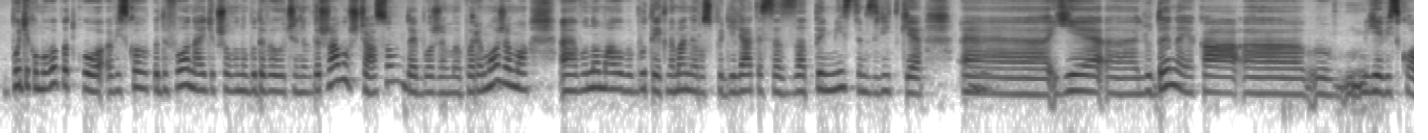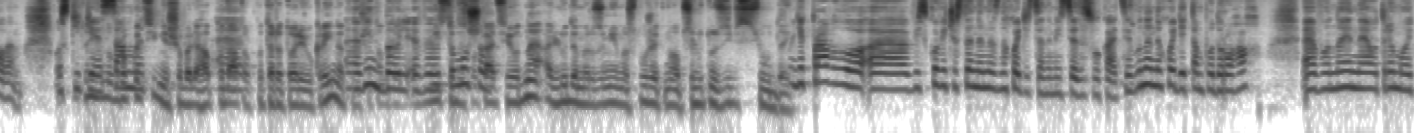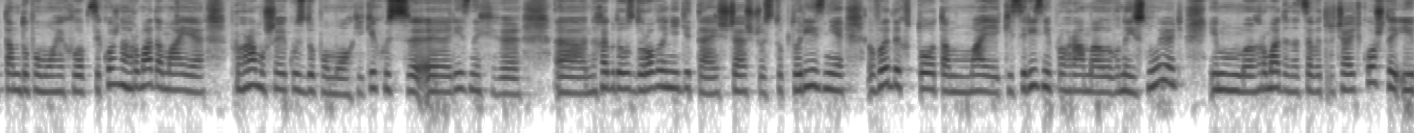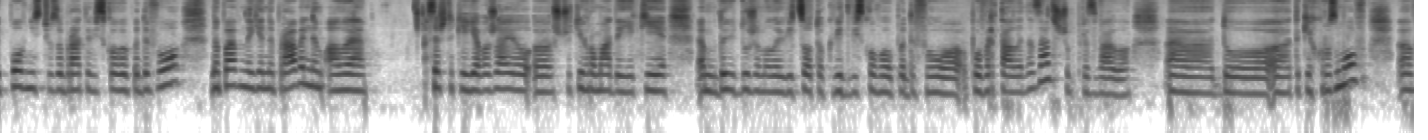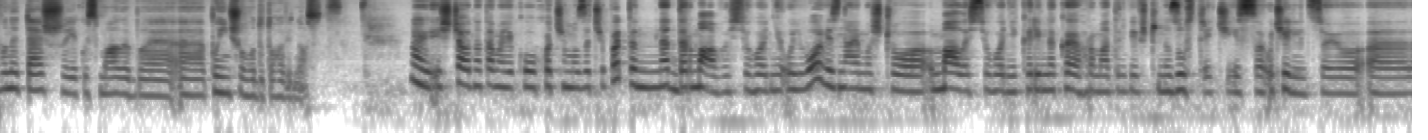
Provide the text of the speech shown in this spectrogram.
в будь-якому випадку військове ПДФО, навіть якщо воно буде вилучене в державу з часом, дай Боже, ми переможемо. е, Воно мало би бути, як на мене, розподілятися за тим місцем, звідки е, є е, людина, яка є військовим, оскільки ну, саме пропорційніше виляга податок по території України, тому е, що він там би- місце тому що- дислокації одне, а люди ми розуміємо служать ну абсолютно зівсюди. Як правило, військові частини не знаходяться на місці дислокації. Вони не ходять там по дорогах, вони не отримують там допомоги. Хлопці. Кожна громада має програму ще якусь допомог, якихось е, різних, е, е, нехай буде оздоровлення дітей, ще щось. Тобто різні види, хто там має якісь різні програми, але вони існують. І громади на це витрачають кошти. І повністю забрати військове ПДФО, напевне, є неправильним, але. Все ж таки, я вважаю, е, що ті громади, які ем, дають дуже малий відсоток від військового ПДФО, повертали назад, що призвело е, до е, таких розмов. Вони теж якось мали би е, по-іншому до того відноситися. Ну і ще одна тема, яку хочемо зачепити. Не дарма ви сьогодні у Львові. Знаємо, що мали сьогодні керівники громади Львівщини зустріч із очільницею е,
